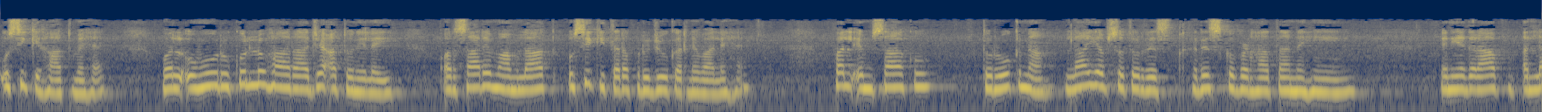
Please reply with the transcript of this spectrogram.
اسی کے ہاتھ میں ہے۔ ول امور کلوہا راج اتن اور سارے معاملات اسی کی طرف رجوع کرنے والے ہیں۔ فل امسا کو تو روکنا، لا یبسط الرزق، رزق کو بڑھاتا نہیں۔ یعنی اگر آپ اللہ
